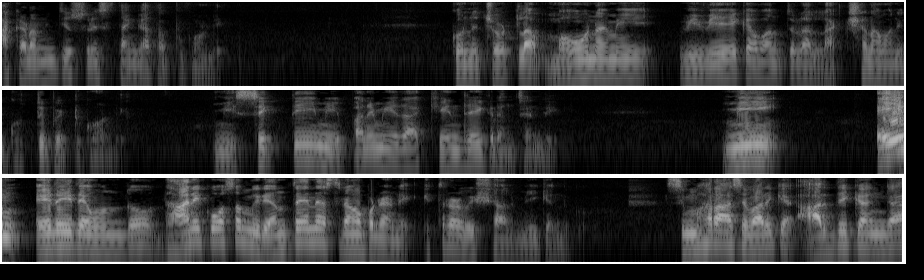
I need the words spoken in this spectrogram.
అక్కడ నుంచి సునిశ్చితంగా తప్పుకోండి. కొన్ని చోట్ల మౌనమే వివేకవంతుల లక్షణం అని గుర్తుపెట్టుకోండి. మీ శక్తి మీ పని మీద కేంద్రీకరించండి. మీ ఎయిమ్ ఏదైతే ఉందో దానికోసం మీరు ఎంతైనా శ్రమపడండి. ఇతరుల విషయాలు మీకెందుకు? సింహరాశి వారికి ఆర్థికంగా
